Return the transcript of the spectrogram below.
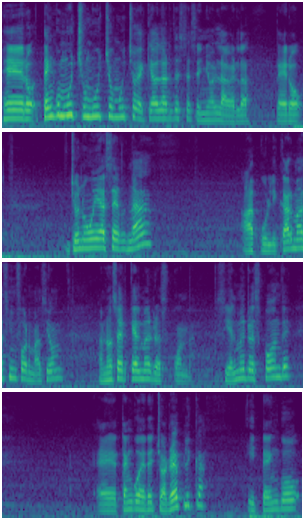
Pero tengo mucho, mucho, mucho de qué hablar de este señor, la verdad. Pero yo no voy a hacer nada a publicar más información a no ser que él me responda. Si él me responde, eh, tengo derecho a réplica y tengo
